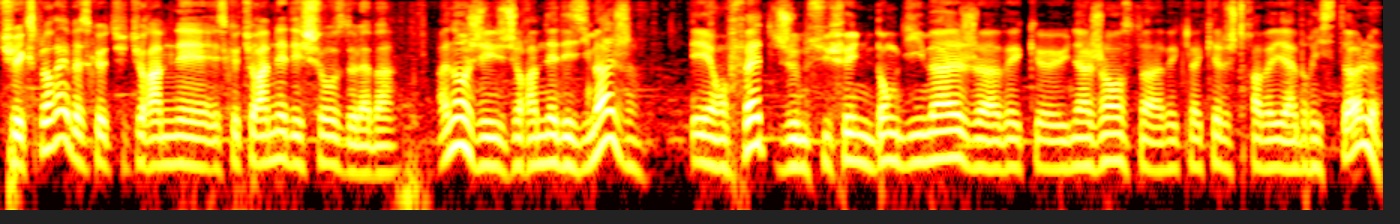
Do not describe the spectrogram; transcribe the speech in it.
tu explorais parce que tu, tu ramenais. Est-ce que tu ramenais des choses de là-bas? Ah non, je ramenais des images. Et en fait, je me suis fait une banque d'images avec une agence avec laquelle je travaillais à Bristol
